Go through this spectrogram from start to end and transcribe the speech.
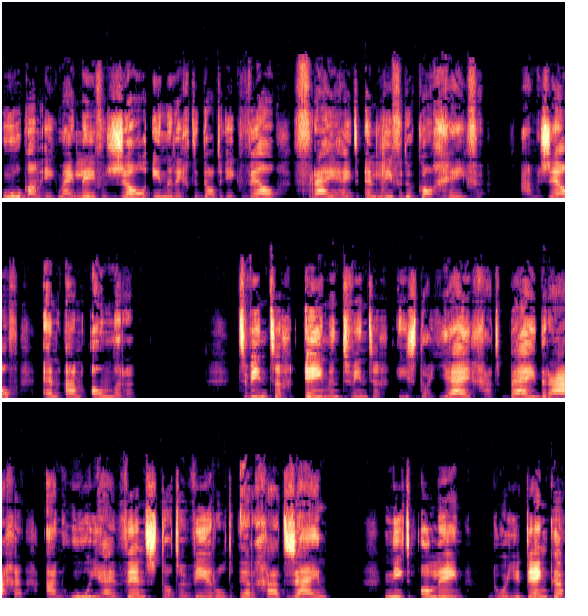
Hoe kan ik mijn leven zo inrichten dat ik wel vrijheid en liefde kan geven? Aan mezelf en aan anderen. 2021 is dat jij gaat bijdragen aan hoe jij wenst dat de wereld er gaat zijn. Niet alleen door je denken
